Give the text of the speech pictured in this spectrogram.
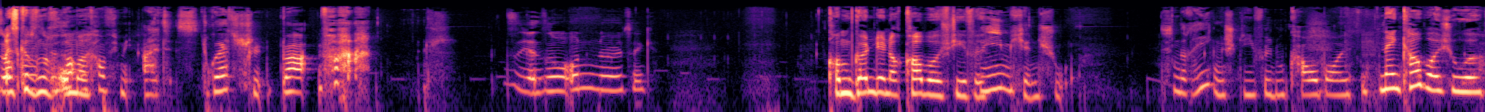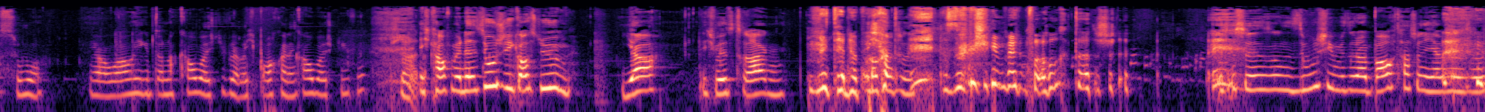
Es gibt noch Oma. kaufe ich mir. Alter, Stretch. Das ist ja so unnötig. Komm, gönn dir noch Cowboy-Stiefel. Riemchenschuhe. Das sind Regenstiefel, du Cowboy. Nein, Cowboy-Schuhe. Ach so. Ja, wow, hier gibt es auch noch Cowboy-Stiefel, aber ich brauche keine Cowboy-Stiefel. Ich kaufe mir das Sushi-Kostüm. Ja, ich will es tragen. Mit deiner Ich Bauchtasche. Das Sushi mit Bauchtasche. Es ist so ein Sushi mit so einer Bauchtasche und ich habe mir so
